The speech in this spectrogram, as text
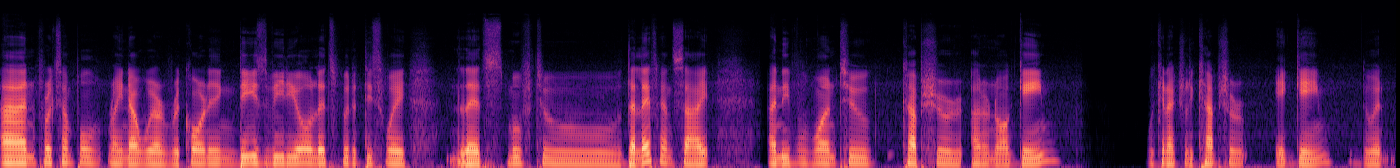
And for example right now we're recording this video. Let's put it this way. Let's move to the left hand side. And if we want to capture I don't know a game we can actually capture a game doing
